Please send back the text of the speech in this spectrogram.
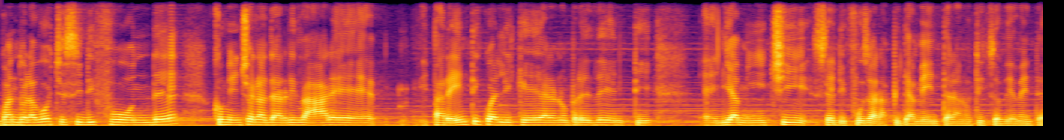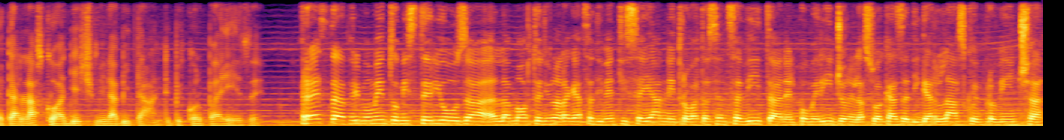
Quando la voce si diffonde cominciano ad arrivare i parenti, quelli che erano presenti, eh, gli amici, si è diffusa rapidamente la notizia ovviamente. Carlasco ha 10.000 abitanti, piccolo paese. Resta per il momento misteriosa la morte di una ragazza di 26 anni trovata senza vita nel pomeriggio nella sua casa di Garlasco in provincia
